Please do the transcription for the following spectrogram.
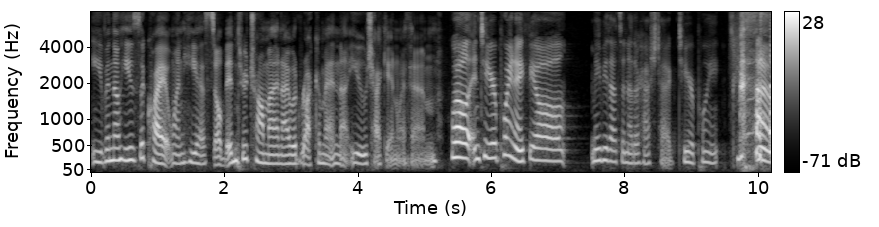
even though he's the quiet one, he has still been through trauma, and I would recommend that you check in with him. Well, and to your point, I feel maybe that's another hashtag. To your point, um,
